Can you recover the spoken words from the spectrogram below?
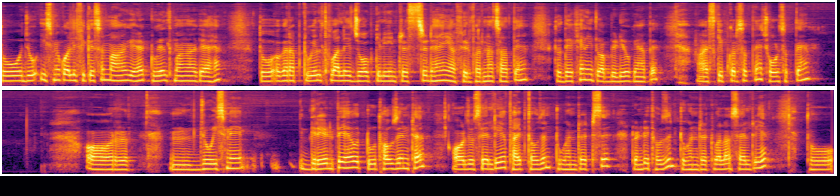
तो जो इसमें क्वालिफ़िकेशन मांगा गया है ट्वेल्थ मांगा गया है। तो अगर आप ट्वेल्थ वाले जॉब के लिए इंटरेस्टेड हैं या फिर भरना चाहते हैं तो देखें, नहीं तो आप वीडियो के यहाँ पे स्किप कर सकते हैं, छोड़ सकते हैं। और जो इसमें ग्रेड पे है वो टू थाउज़ेंड है और जो सैलरी है फाइव थाउज़ेंड टू हंड्रेड से ट्वेंटी थाउज़ेंड टू हंड्रेड वाला सैलरी है। तो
